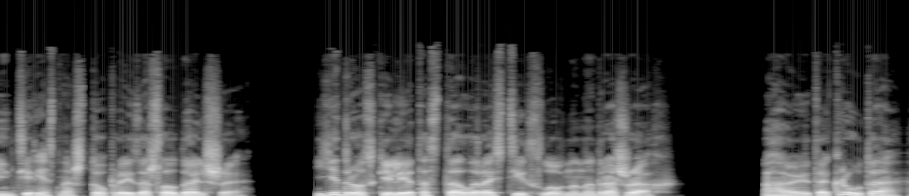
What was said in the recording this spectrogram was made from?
Интересно, что произошло дальше. Ядро скелета стало расти словно на дрожжах. А это круто.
